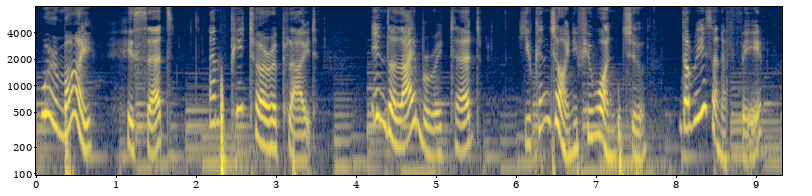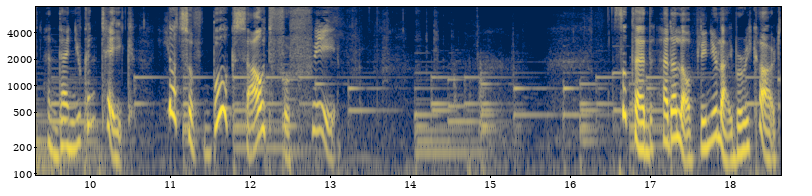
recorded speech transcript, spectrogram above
Where am I? he said. And Peter replied, In the library, Ted. You can join if you want to. There isn't a fee, and then you can take lots of books out for free. So Ted had a lovely new library card,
